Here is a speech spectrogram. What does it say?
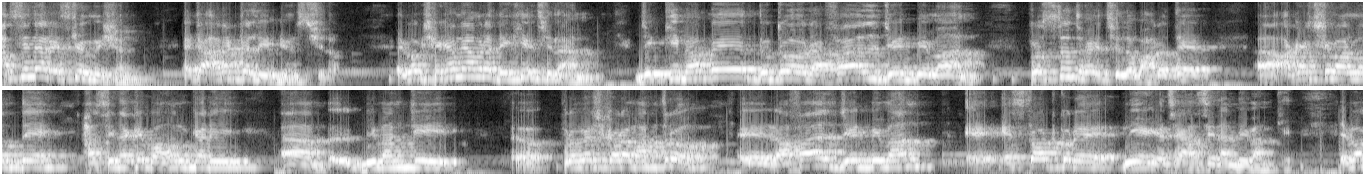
হাসিনা রেস্কিউ মিশন এটা আরেকটা লিড নিউজ ছিল। এবং সেখানে আমরা দেখিয়েছিলাম যে কীভাবে দুটো রাফাল জেট বিমান প্রস্তুত হয়েছিল ভারতের আকাশ সীমার মধ্যে হাসিনাকে বহনকারী বিমানটি প্রবেশ করা মাত্র রাফাল জেট বিমান এসকর্ট করে নিয়ে গেছে হাসিনার বিমানকে। এবং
